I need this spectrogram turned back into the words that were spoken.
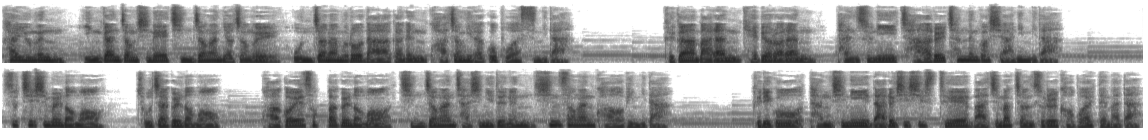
칼융은 인간 정신의 진정한 여정을 온전함으로 나아가는 과정이라고 보았습니다. 그가 말한 개별화란 단순히 자아를 찾는 것이 아닙니다. 수치심을 넘어 조작을 넘어 과거의 속박을 넘어 진정한 자신이 되는 신성한 과업입니다. 그리고 당신이 나르시시스트의 마지막 전술을 거부할 때마다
